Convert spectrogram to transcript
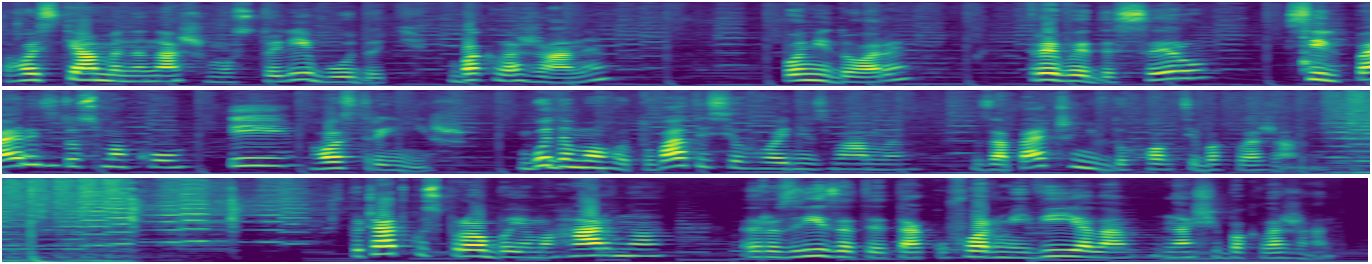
гостями на нашому столі будуть баклажани, помідори, три види сиру, сіль перець до смаку і гострий ніж. Будемо готувати сьогодні з вами запечені в духовці баклажани. Спочатку спробуємо гарно розрізати так у формі віяла наші баклажани.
